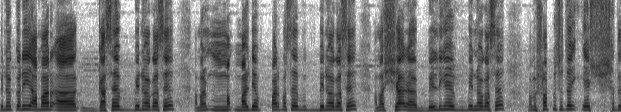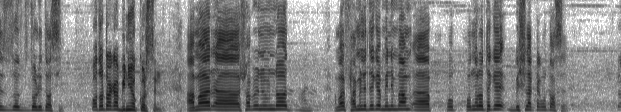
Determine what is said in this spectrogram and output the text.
বিনিয়োগকারী। আমার গাছে বিনিয়োগ আছে আমার মাল্টি পারপাসে বিনিয়োগ আছে আমার শেয়ার বিল্ডিংয়ে বিনিয়োগ আছে আমি সব কিছুতেই এর সাথে জড়িত আছি। কত টাকা বিনিয়োগ করছেন? আমার সর্বনিম্ন আমার ফ্যামিলি থেকে মিনিমাম পনেরো থেকে বিশ লাখ টাকা মতো আছে। তো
